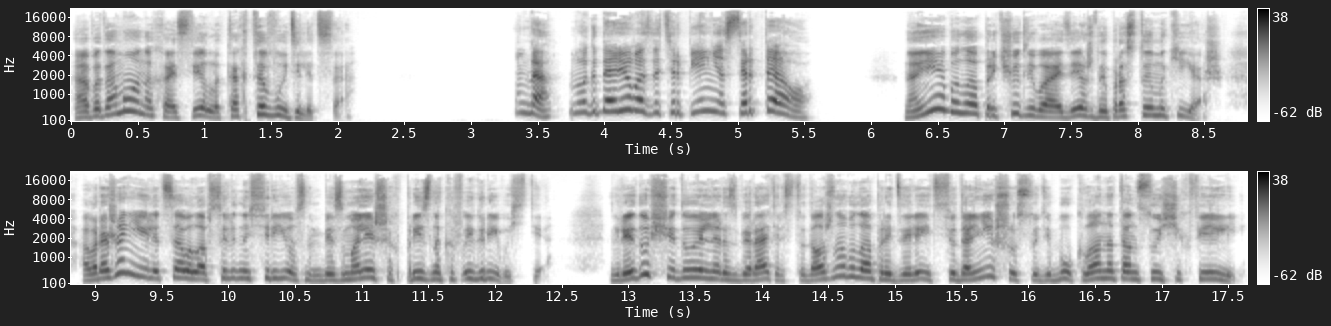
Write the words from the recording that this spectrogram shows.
А потому она хотела как-то выделиться. «Да, благодарю вас за терпение, сэр Тео», на ней была причудливая одежда и простой макияж, а выражение ее лица было абсолютно серьезным, без малейших признаков игривости. Грядущее дуэльное разбирательство должно было определить всю дальнейшую судьбу клана танцующих фейли.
